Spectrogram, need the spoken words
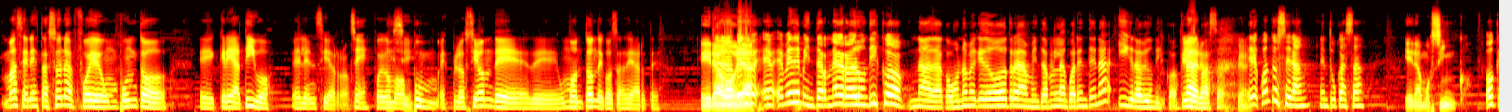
más en esta zona, fue un punto eh, creativo el encierro. Sí. Fue como, sí. pum, explosión de, de un montón de cosas de arte. Era Claro, en, vez de, en- vez de me interné a grabar un disco, nada, como no me quedó otra, me interné en la cuarentena y grabé un disco. Claro. Eh, ¿Cuántos serán en tu casa? Éramos 5. Ok.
